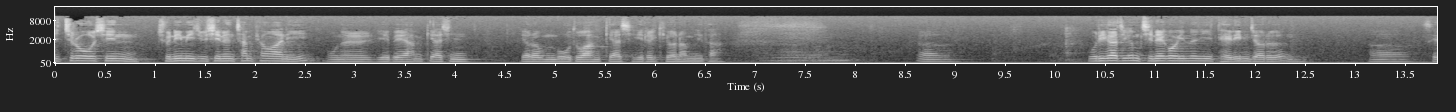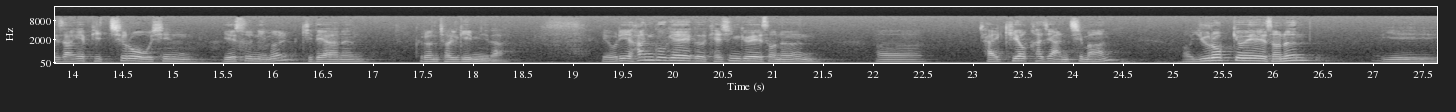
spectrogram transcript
빛으로 오신 주님이 주시는 참 평안이 오늘 예배에 함께 하신 여러분 모두와 함께 하시기를 기원합니다. 어, 우리가 지금 지내고 있는 이 대림절은 어, 세상에 빛으로 오신 예수님을 기대하는 그런 절기입니다. 예, 우리 한국의 그 개신교에서는 어, 잘 기억하지 않지만 어, 유럽 교회에서는 이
